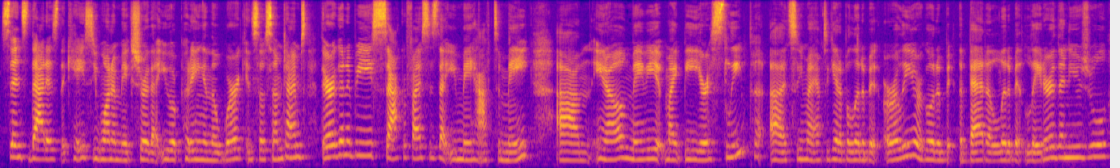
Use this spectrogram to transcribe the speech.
since that is the case, you want to make sure that you are putting in the work. And so sometimes there are going to be sacrifices that you may have to make. Um, you know, maybe it might be your sleep. Uh, so you might have to get up a little bit early or go to bed a little bit later than usual.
